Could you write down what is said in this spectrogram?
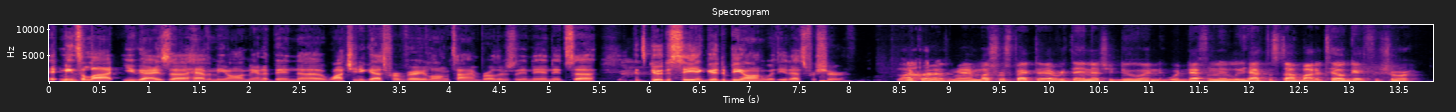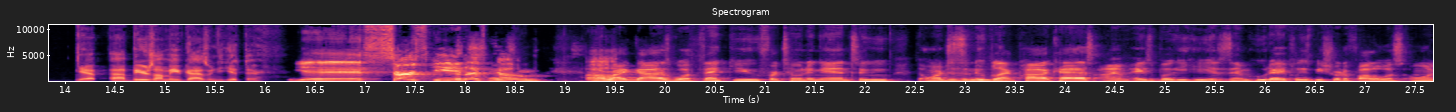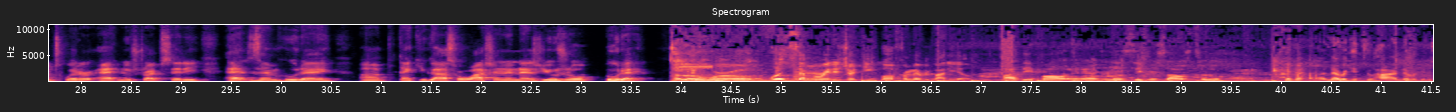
it means a lot you guys uh, having me on, man. I've been uh, watching you guys for a very long time, brothers, and, and it's uh, it's good to see and good to be on with you. That's for sure. Likewise, man. Much respect to everything that you do, and we'll definitely have to stop by the tailgate for sure. Yep, uh, beers on me, guys, when you get there. Yes, Sirski. Let's go. All right, guys. Well, thank you for tuning in to the Orange is the New Black podcast. I am Ace Boogie. He is Zim Hude. Please be sure to follow us on Twitter at New Stripe City at Zim Hude. Uh, thank you guys for watching, and as usual, Hude. Hello, world. What separated your deep ball from everybody else? My deep ball it has a little secret sauce to it, man. uh, never get too high, never get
